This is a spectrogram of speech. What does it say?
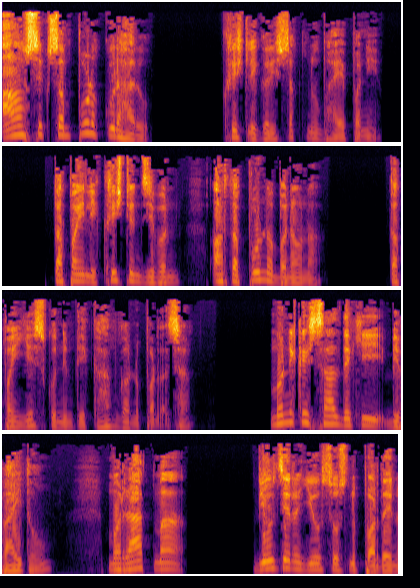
आवश्यक सम्पूर्ण कुराहरू ख्रिस्टले गरिसक्नु भए पनि तपाईँले ख्रिस्टियन जीवन अर्थपूर्ण बनाउन तपाईँ यसको निम्ति काम गर्नुपर्दछ। म निकै सालदेखि विवाहित हुँ। म रातमा ब्युजेर यो सोच्नु पर्दैन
